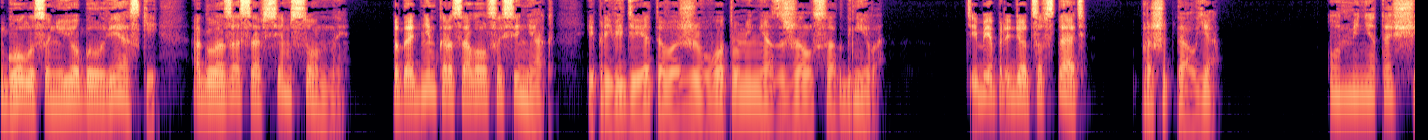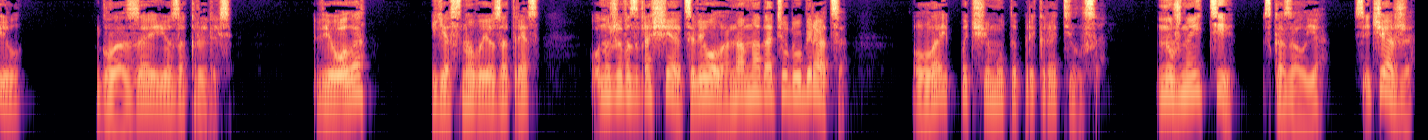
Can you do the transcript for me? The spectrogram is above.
Голос у нее был вязкий, а глаза совсем сонные. Под одним красовался синяк, и при виде этого живот у меня сжался от гнева. «Тебе придется встать», — прошептал я. «Он меня тащил». Глаза ее закрылись. «Виола?» Я снова ее затряс. «Он уже возвращается, Виола, нам надо отсюда убираться». Лай почему-то прекратился. «Нужно идти», — сказал я. «Сейчас же».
